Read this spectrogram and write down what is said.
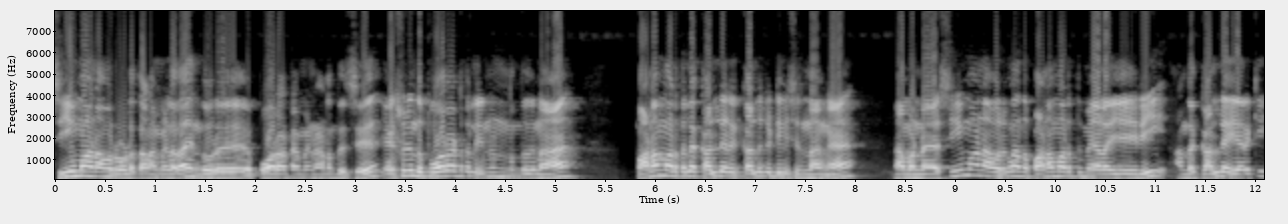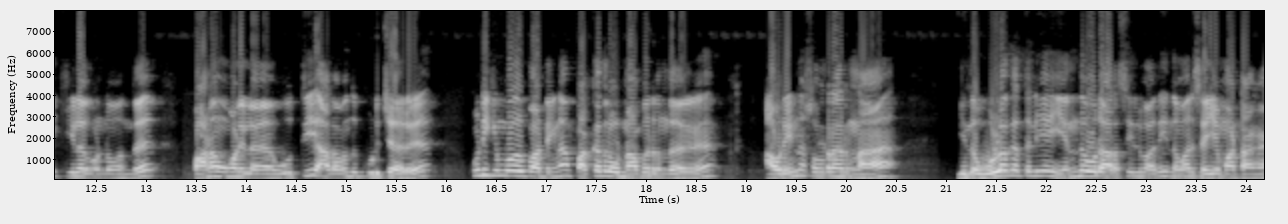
சீமான் அவரோட தலைமையில் தான் இந்த ஒரு போராட்டமே நடந்துச்சு. ஆக்சுவலி இந்த போராட்டத்தில் என்ன நடந்ததுன்னா பனை மரத்தில் கல் கல் கட்டி வச்சுருந்தாங்க. நம்ம சீமான் அவர்கள் அந்த பனை மரத்து மேலே ஏறி அந்த கல்லை இறக்கி கீழே கொண்டு வந்து பனை ஓலையில் ஊற்றி அதை வந்து குடித்தார் குடிக்கும்போது பார்த்தீங்கன்னா பக்கத்தில் ஒரு நபர் இருந்தார். அவர் என்ன சொல்கிறாருன்னா இந்த உலகத்திலேயே எந்த ஒரு அரசியல்வாதி இந்த மாதிரி செய்ய மாட்டாங்க.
